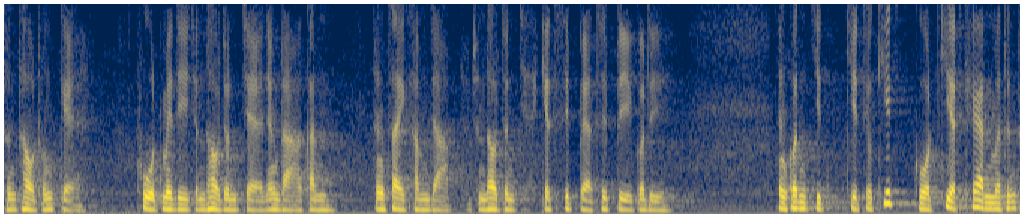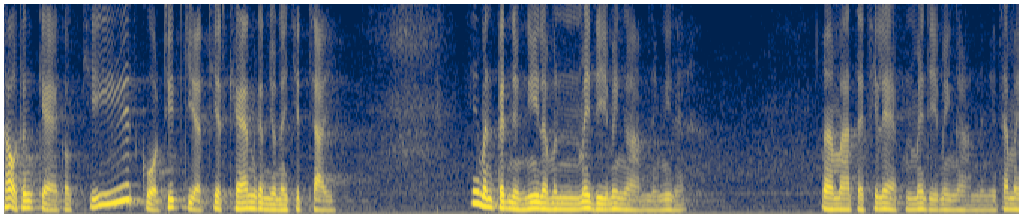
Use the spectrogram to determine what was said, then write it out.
ถึงเท่าถึงแก่ พูดไม่ดีจนเท่าจนแก่ยังด่ากัน ยังใส่คำหยาบจนเท่าจนแก่เก็ดสิบแปดสิบปีก็ดีย่างคนจิตจิตก็คิดโกรธเกลียดแค้นมาถึงเท่าถึงแก่ก็คิดโกรธทิดเกลียดเทียดแค้นกันอยู่ในจิตใจที่มันเป็นอย่างนี้แหล้วมันไม่ดีไม่งามอย่างนี้แหละ มามาแต่ที่แรกมันไม่ดีไม่งามอย่างนี้ถ้าไม่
